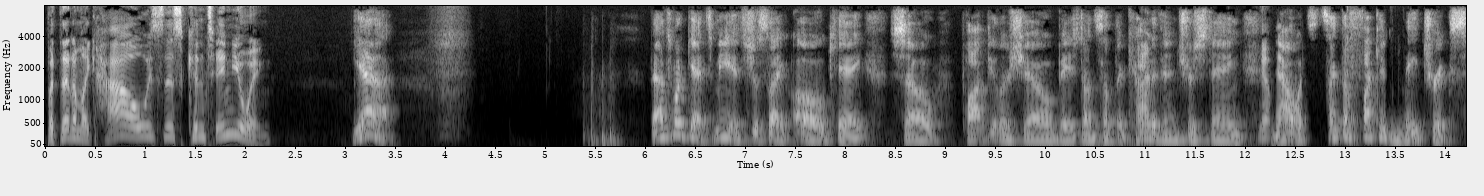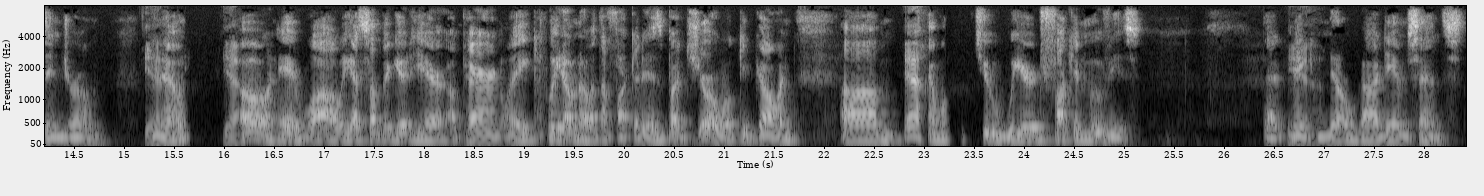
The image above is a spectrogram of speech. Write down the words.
But then I'm like, how is this continuing? Yeah. That's what gets me. It's just like, oh, okay. So popular show based on something kind of interesting. Yep. Now it's, it's like the fucking Matrix syndrome. Yeah. You know? Yeah. Oh, hey, wow, we got something good here, apparently. We don't know what the fuck it is, but sure, we'll keep going. Um, Yeah. And we'll do two weird fucking movies that make Yeah. no goddamn sense.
